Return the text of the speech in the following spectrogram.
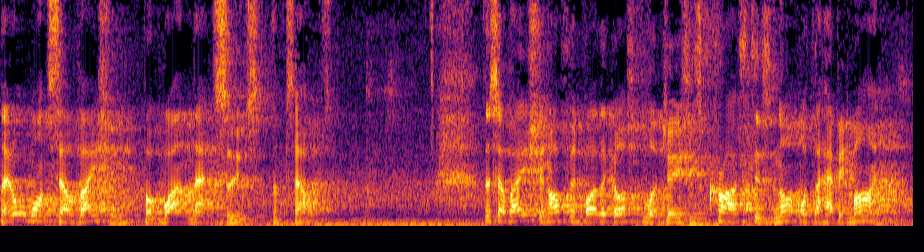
They all want salvation, but one that suits themselves. The salvation offered by the gospel of Jesus Christ is not what they have in mind.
